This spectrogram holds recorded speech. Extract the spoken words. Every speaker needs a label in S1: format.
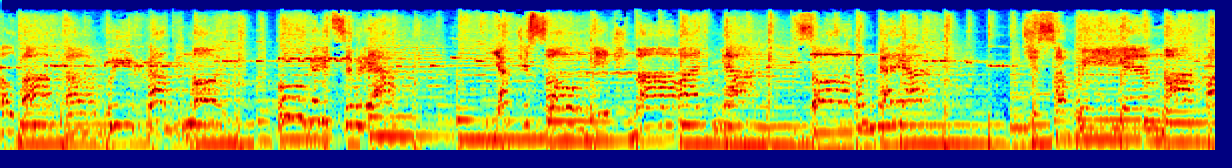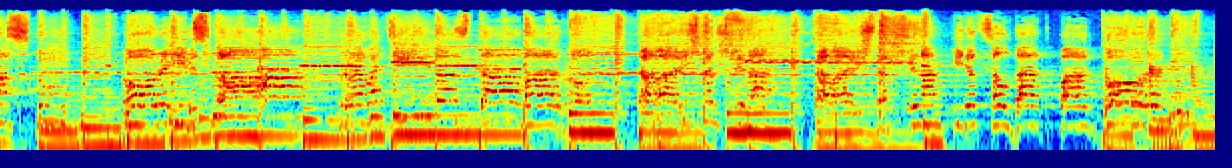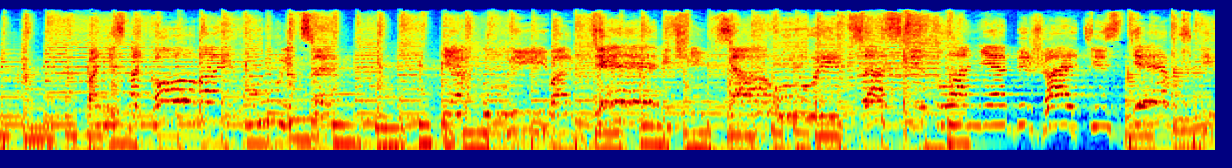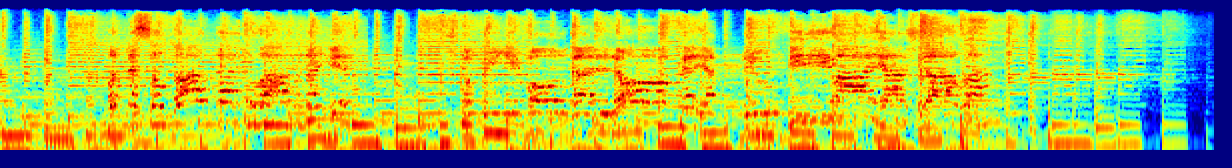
S1: солдата выходной Пуговицы в ряд Ярче солнечного дня Золотом горят Часовые на посту В городе весна Проводи нас до ворот Товарищ старшина, товарищ старшина Идет солдат по городу По незнакомой улице улыбок девичьи Вся улица светла Не обижайтесь, девушки. Вот для солдата главное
